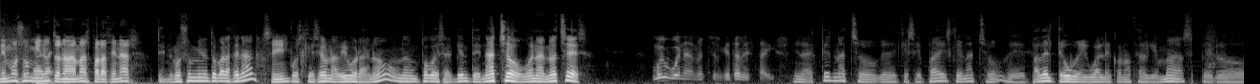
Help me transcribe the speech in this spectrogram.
Tenemos un minuto nada más para cenar. ¿Tenemos un minuto para cenar? Sí. Pues que sea una víbora, ¿no? un poco de serpiente. Nacho, buenas noches. Muy buenas noches, ¿qué tal estáis? Mira, este es Nacho, que, que sepáis que Nacho, de Padel TV igual le conoce a alguien más, pero,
